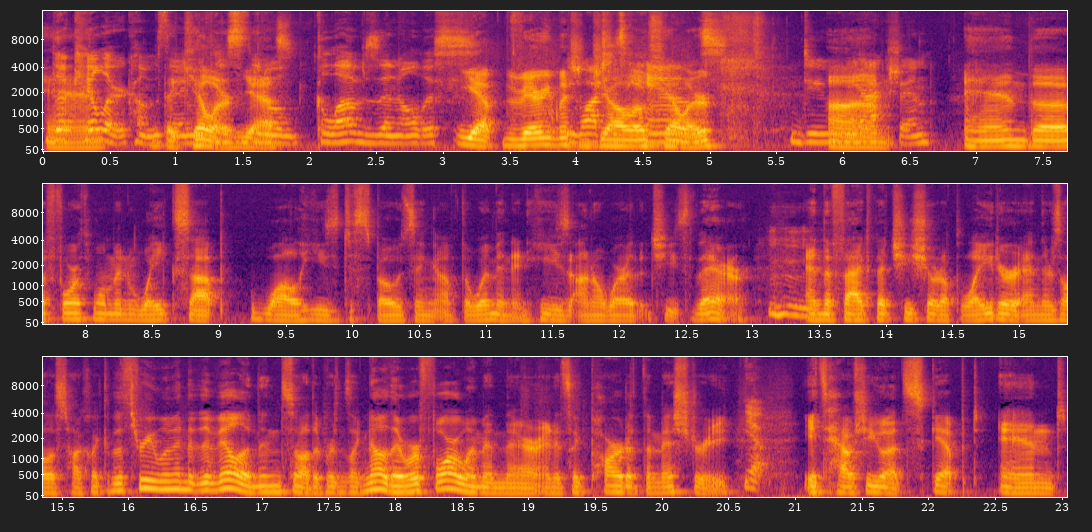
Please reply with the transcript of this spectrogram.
the killer comes the in killer, with his, yes. you know, gloves and all this Yep, very much You watch his Giallo killer. do Um, the action And the fourth woman wakes up while he's disposing of the women, and he's unaware that she's there. Mm-hmm. And the fact that she showed up later, and there's all this talk like the three women at the villa, and then some other person's like, no, there were four women there, and it's like part of the mystery. Yeah. It's how she got skipped, and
